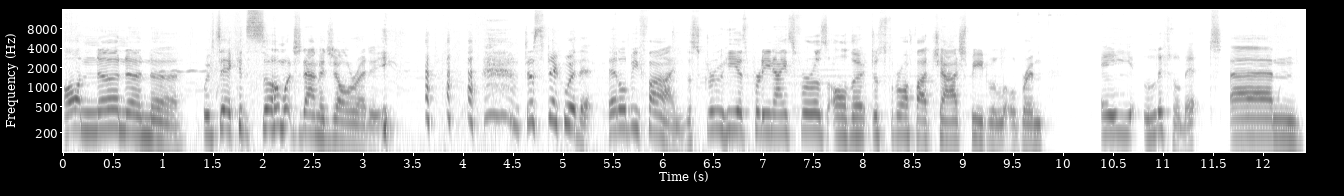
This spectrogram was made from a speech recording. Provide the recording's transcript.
Oh, no, no, no. We've taken so much damage already. Just stick with it. It'll be fine. The screw here is pretty nice for us, although it does throw off our charge speed with Little Brim a little bit. Um,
